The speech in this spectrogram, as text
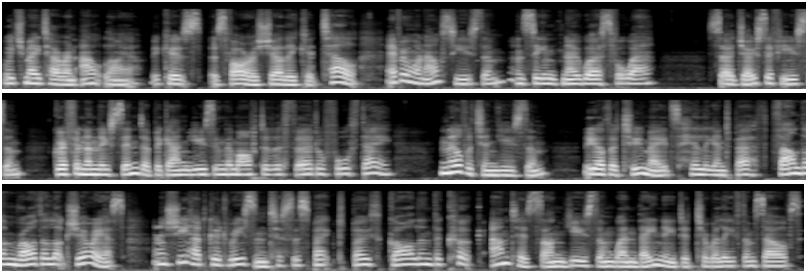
which made her an outlier because, as far as Shirley could tell, everyone else used them and seemed no worse for wear. Sir Joseph used them. Griffin and Lucinda began using them after the third or fourth day. Milverton used them. The other two maids, Hilly and Beth, found them rather luxurious, and she had good reason to suspect both Garland the cook and his son used them when they needed to relieve themselves.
